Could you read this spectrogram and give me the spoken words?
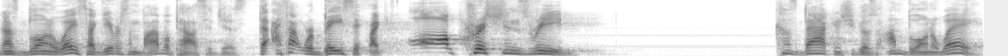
was blown away, so I gave her some Bible passages that I thought were basic, like all Christians read. Comes back and she goes, I'm blown away.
